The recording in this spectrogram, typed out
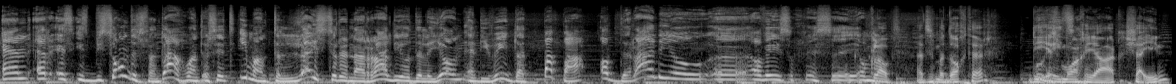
En er is iets bijzonders vandaag, want er zit iemand te luisteren naar Radio de Leon en die weet dat papa op de radio eh, aanwezig is. eh, om- Klopt. Dat is mijn dochter. Die Hoe is morgen jaar, Shain.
